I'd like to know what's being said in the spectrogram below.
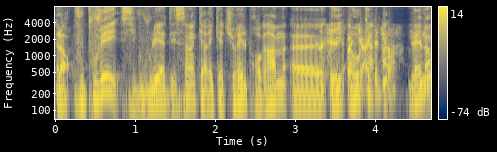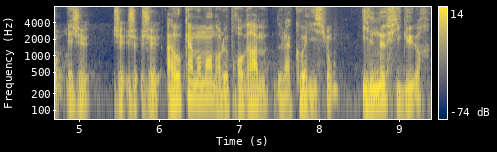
Alors, vous pouvez, si vous voulez, à dessein, caricaturer le programme. euh, C'est et pas à une aucun, caricature, ah, mais non, mais je, je, je, je- à aucun moment dans le programme de la coalition, il ne figure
